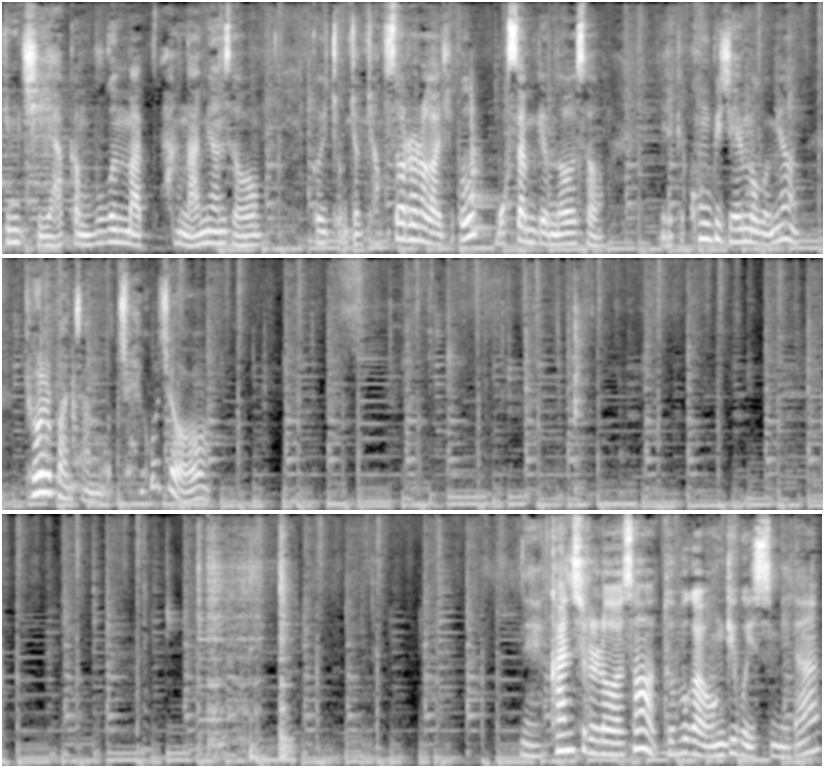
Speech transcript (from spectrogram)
김치 약간 묵은 맛 확 나면서 거기 쫑쫑쫑 썰어 가지고 목삼겹 넣어서 이렇게 콩비지 해 먹으면 겨울 반찬 뭐 최고죠 네, 간수를 넣어서 두부가 엉기고 있습니다.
